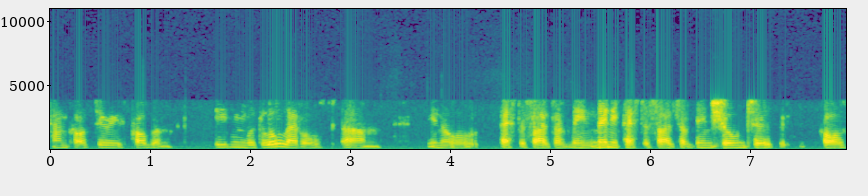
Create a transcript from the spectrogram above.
can cause serious problems, even with low levels. Um, you know, pesticides have been, many pesticides have been shown to cause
